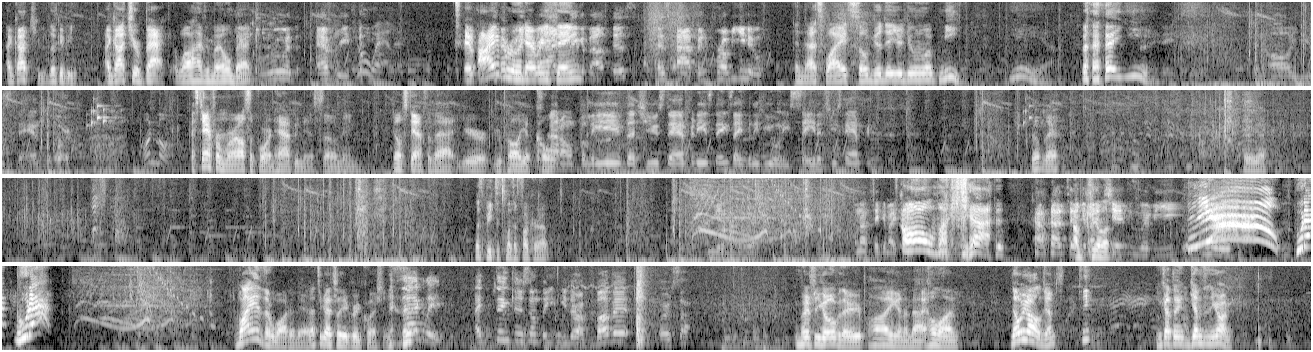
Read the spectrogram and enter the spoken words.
I got you. Look at me. I got your back while having my own back. You ruined everything. If I've Every ruined bad everything, about this has happened from you. and that's why it's so good that you're doing with me. Yeah. yeah. And all you stand for. One more. I stand for morale, support, and happiness. So I mean, don't stand for that. You're you're probably a cult. I don't believe that you stand for these things. I believe you only say that you stand for. Go up there. There we go. Let's beat this motherfucker up. I'm getting out of here. I'm not taking my oh chances. Oh my god! I'm not taking I'm my killing- chances with you. No! Who that? Who that? Why is there water there? That's actually a great question. Exactly. I think there's something either above it or something. but if you go over there, you're probably gonna die. Hold on. No, we got all the gems. See? You got the gems in your arm.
